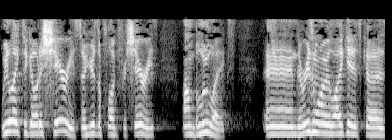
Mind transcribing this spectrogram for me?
we like to go to Shari's. So here's a plug for Shari's on Blue Lakes. And the reason why we like it is because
